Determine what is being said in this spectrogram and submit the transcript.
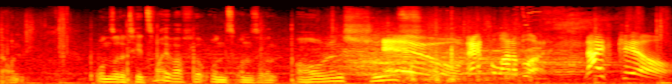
Da unten. Unsere T2-Waffe, uns unseren Orange Shoes. Ew, that's a lot of blood. Knife kill!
